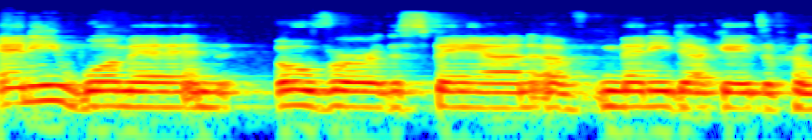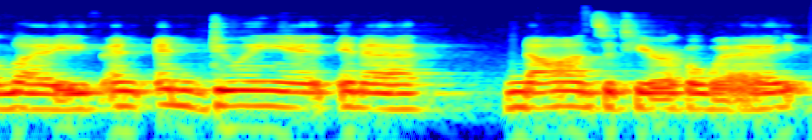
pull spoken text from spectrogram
any woman over the span of many decades of her life and, and doing it in a non-satirical way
